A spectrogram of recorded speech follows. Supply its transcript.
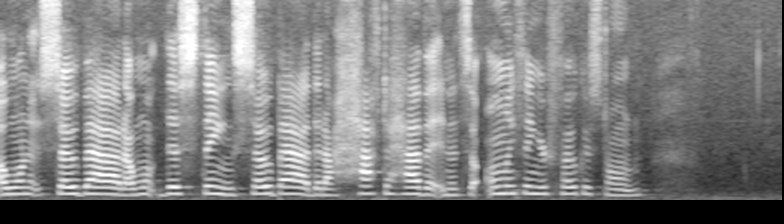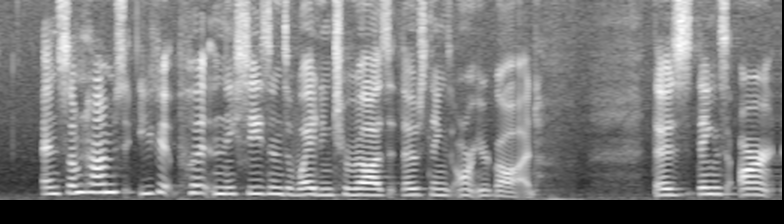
I want it so bad. I want this thing so bad that I have to have it, and it's the only thing you're focused on. And sometimes you get put in these seasons of waiting to realize that those things aren't your God. Those things aren't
